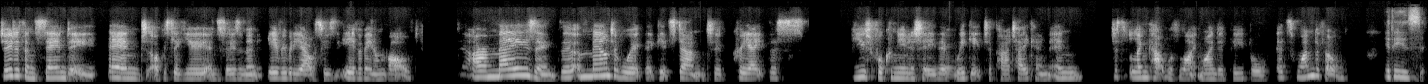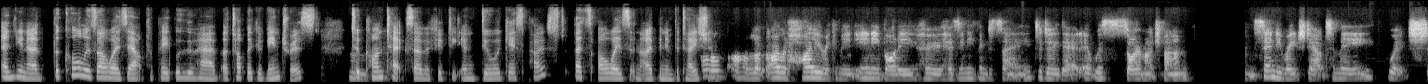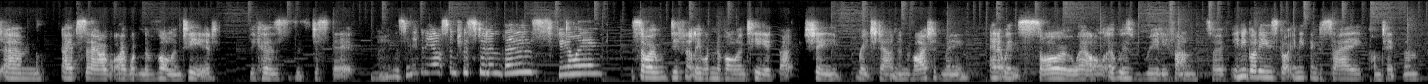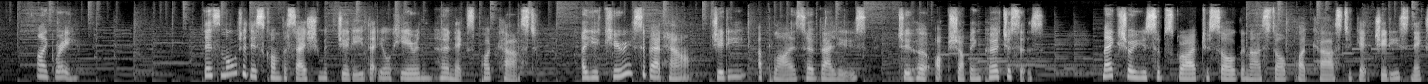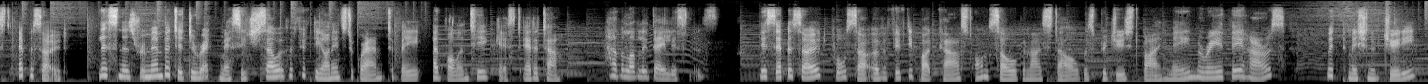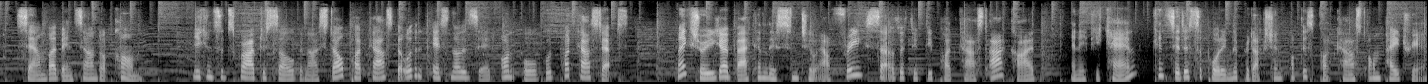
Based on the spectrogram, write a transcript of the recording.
Judith and Sandy, and obviously you and Susan and everybody else who's ever been involved, are amazing. The amount of work that gets done to create this beautiful community that we get to partake in and just link up with like minded people. It's wonderful. It is. And, you know, the call is always out for people who have a topic of interest to mm. contact Over 50 and do a guest post. That's always an open invitation. Oh, oh, look, I would highly recommend anybody who has anything to say to do that. It was so much fun. Sandy reached out to me, which um, I have to say I, I, wouldn't have volunteered because it's just that, you know, is anybody else interested in this feeling? So I definitely wouldn't have volunteered, but she reached out and invited me, and it went so well. It was really fun. So if anybody's got anything to say, contact them. I agree. There's more to this conversation with Judy that you'll hear in her next podcast. Are you curious about how Judy applies her values to her op shopping purchases? Make sure you subscribe to Sew Organized Style podcast to get Judy's next episode. Listeners, remember to direct message Sew Over 50 on Instagram to be a volunteer guest editor. Have a lovely day, listeners. This episode for Sew Over 50 podcast on Sew Organized Style was produced by me, Maria Theoharis, with permission of Judy, sound by bensound.com. You can subscribe to Sew Organized Style podcast, but with an S, not a Z, on all good podcast apps. Make sure you go back and listen to our free Sew Over 50 podcast archive and if you can, consider supporting the production of this podcast on Patreon.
